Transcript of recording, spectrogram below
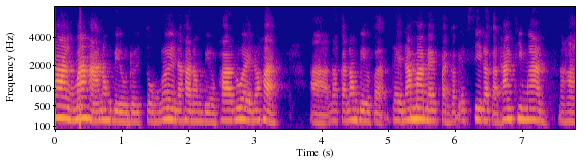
ทางมาหาน้องเบลโดยตรงเลยนะคะน้องเบลพาด้วยเนาะค่ะอ่าแล้วก็น้องเบลก็ได้นำมาแบ่งปันกับ FC แล้วก็ทางทีมงานนะคะ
